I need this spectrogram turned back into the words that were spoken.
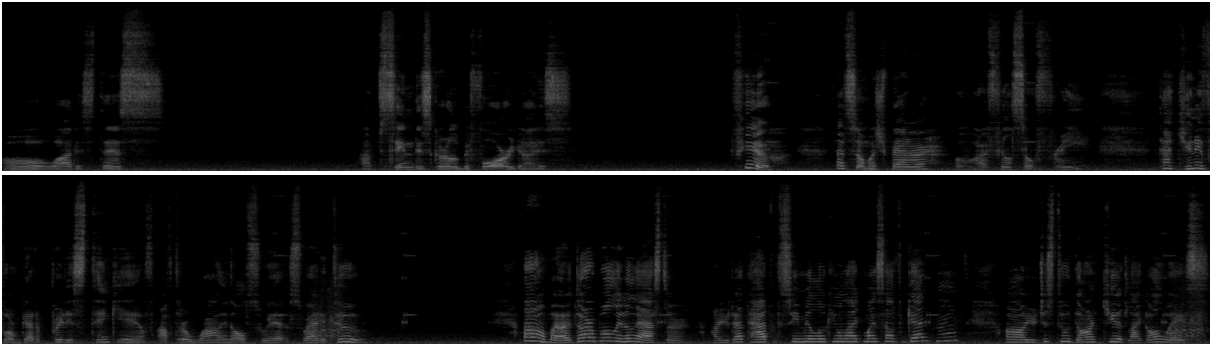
Oh, what is this? I've seen this girl before, guys. Phew, that's so much better. Oh, I feel so free. That uniform got a pretty stinky after a while and all swe sweaty too. Oh, my adorable little Aster. Are you that happy to see me looking like myself again, hmm? Oh, you're just too darn cute like always.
